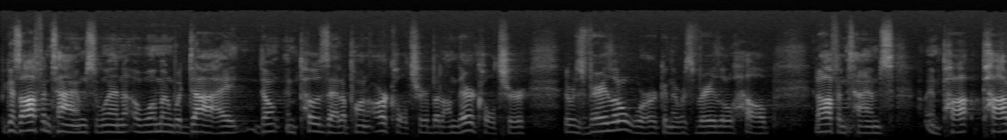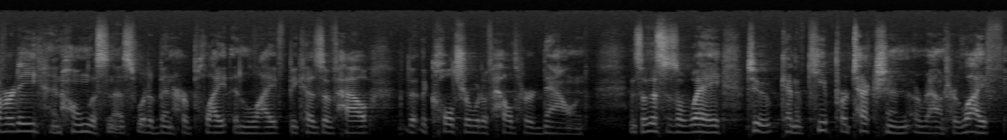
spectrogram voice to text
Because oftentimes, when a woman would die, don't impose that upon our culture, but on their culture, there was very little work and there was very little help. And oftentimes, po- poverty and homelessness would have been her plight in life because of how the, the culture would have held her down. And so, this is a way to kind of keep protection around her life.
